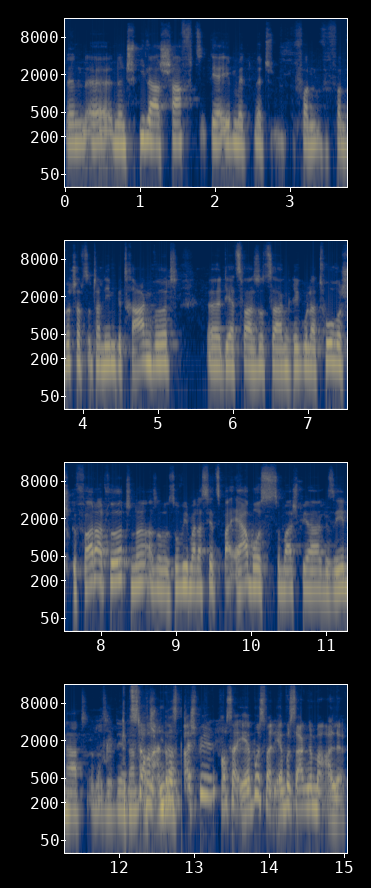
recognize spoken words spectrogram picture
einen, äh, einen Spieler schafft, der eben mit, mit von, von Wirtschaftsunternehmen getragen wird, äh, der zwar sozusagen regulatorisch gefördert wird, ne? also so wie man das jetzt bei Airbus zum Beispiel ja gesehen hat. Oder so, Gibt es doch ein anderes Beispiel außer Airbus, weil Airbus sagen immer alle.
